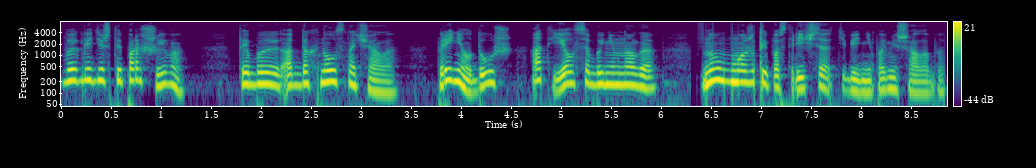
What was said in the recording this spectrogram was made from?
Выглядишь ты паршиво. Ты бы отдохнул сначала, принял душ, отъелся бы немного. Ну, может, и постричься тебе не помешало бы.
